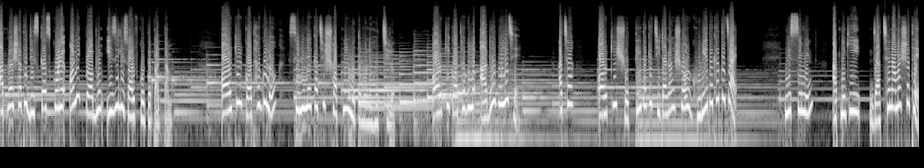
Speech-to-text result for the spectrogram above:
আপনার সাথে ডিসকাস করে অনেক প্রবলেম ইজিলি সলভ করতে পারতাম। অর্কের কথাগুলো সিমিনের কাছে স্বপ্নের মতো মনে হচ্ছিল। অর্কি কথাগুলো আদৌ বলেছে? আচ্ছা অর্কি সত্যিই তাকে চিটাগাং শহর ঘুরিয়ে দেখাতে চায়? মিস সিমিন, আপনি কি যাচ্ছেন আমার সাথে?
